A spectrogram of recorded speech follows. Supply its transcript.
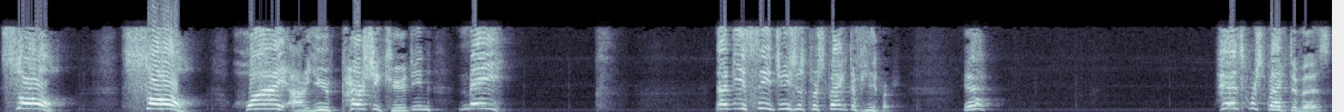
Saul, Saul, why are you persecuting me? Now do you see Jesus' perspective here? Yeah? His perspective is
